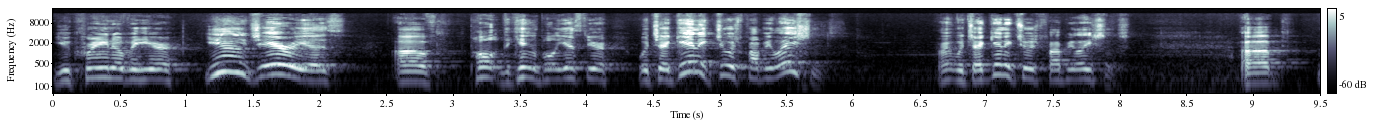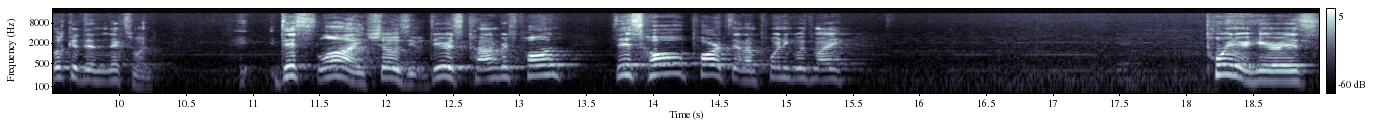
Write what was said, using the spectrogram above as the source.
Ukraine over here, huge areas of Pol- the Kingdom of Poland yesterday with gigantic Jewish populations right, with gigantic Jewish populations. Uh, look at the next one. This line shows you there's Congress Poland, this whole part that I'm pointing with my pointer here is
